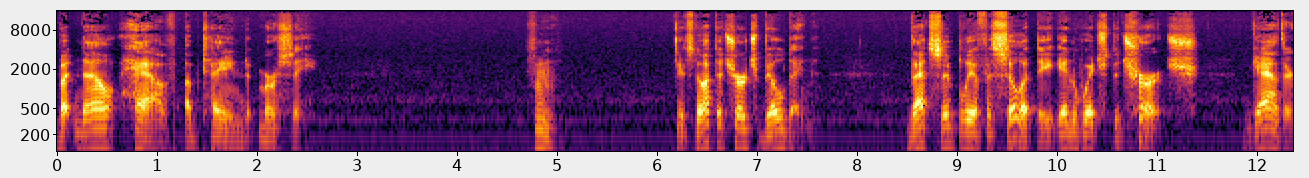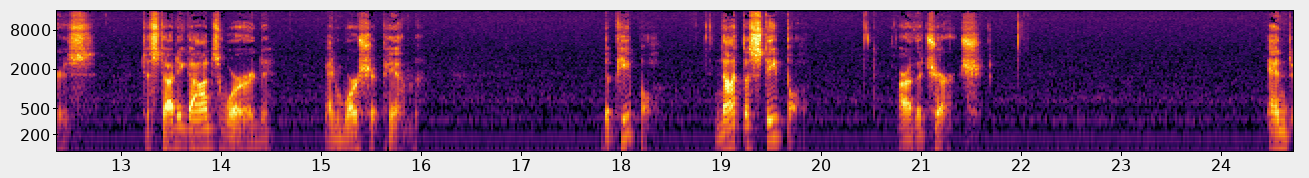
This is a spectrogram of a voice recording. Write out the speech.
but now have obtained mercy. Hmm. It's not the church building. That's simply a facility in which the church gathers to study God's Word and worship Him. The people, not the steeple, are the church. And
